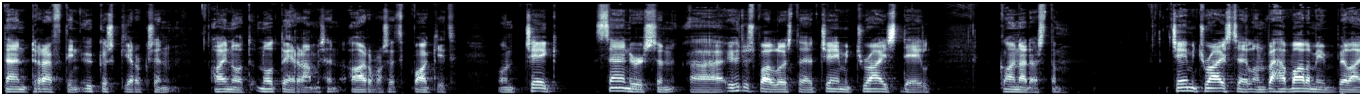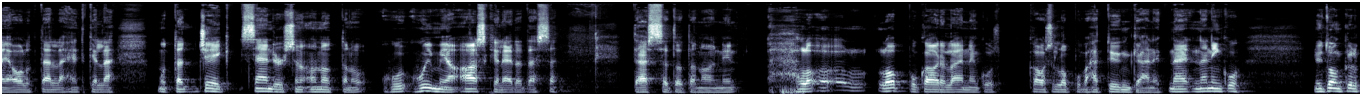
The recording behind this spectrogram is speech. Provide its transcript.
tämän draftin ykköskierroksen ainoat noteraamisen arvoiset pakit on Jake Sanderson äh, Yhdysvalloista ja Jamie Drysdale Kanadasta. Jamie Drysdale on vähän valmiimpi pelaaja ollut tällä hetkellä, mutta Jake Sanderson on ottanut hu- huimia askeleita tässä, tässä tota noin, niin, lo- loppukaudella ennen kuin kausi loppu vähän tynkään. Et nä, nä, niin kuin, nyt on kyllä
